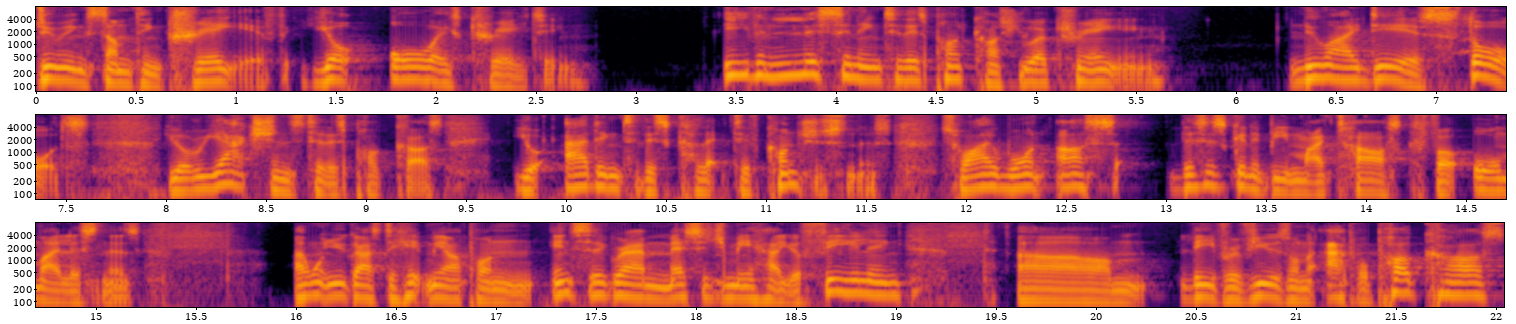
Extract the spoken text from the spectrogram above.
doing something creative. You're always creating. Even listening to this podcast, you are creating new ideas, thoughts, your reactions to this podcast. You're adding to this collective consciousness. So I want us, this is going to be my task for all my listeners. I want you guys to hit me up on Instagram, message me how you're feeling, um, leave reviews on Apple Podcasts,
